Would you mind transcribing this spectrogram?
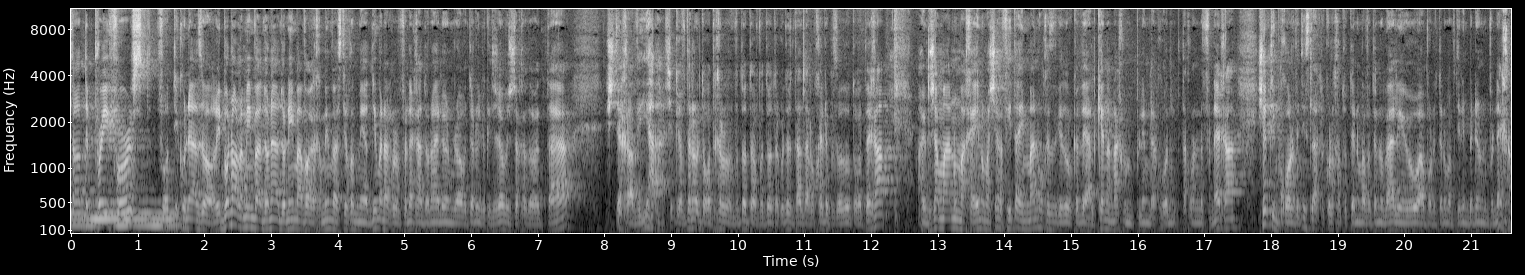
start the pray first for תיקוני הזוהר. ריבון העולמים ואדוני אדונים אב הרחמים והסליחות מיידים אנחנו לפניך אדוני אלוהינו ולאבותינו וקדושה ושתך תורתה אשתך אביה שקרבתנו לתורתך ולעבודות העבודות הקודש דעת הלוחד ובסודות תורתך. הקדושה מענו מחיינו מאשר עשית עמנו חסד גדול כזה. על כן אנחנו מפלים תחרון לפניך שתמחול ותסלח לכל חטאותינו ואבותינו ואל יהיו עוונותינו מבדילים בינינו לבניך.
